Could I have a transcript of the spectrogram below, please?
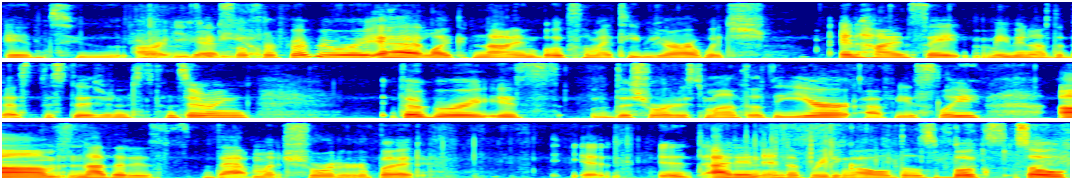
into All right, you guys. Video. So for February, I had like nine books on my TBR, which in hindsight, maybe not the best decision considering February is the shortest month of the year, obviously. Um, not that it's that much shorter, but it, it, I didn't end up reading all of those books. So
